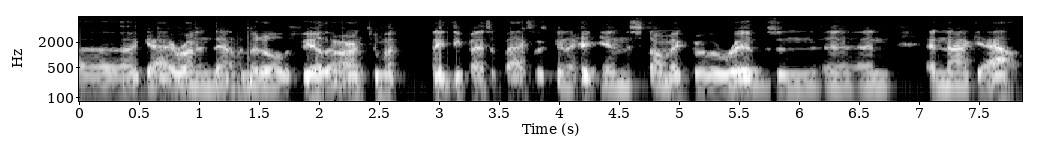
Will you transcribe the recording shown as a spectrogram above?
uh, guy running down the middle of the field there aren't too many defensive backs that's going to hit you in the stomach or the ribs and and and knock you out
